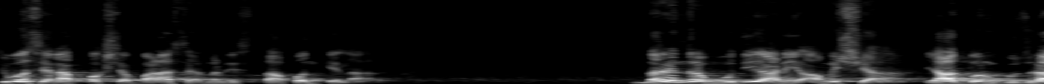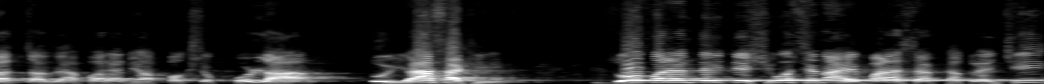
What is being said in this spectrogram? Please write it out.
शिवसेना पक्ष बाळासाहेबांनी स्थापन केला. नरेंद्र मोदी आणि अमित शहा या दोन गुजरातच्या व्यापाऱ्यांनी हा पक्ष फोडला तो यासाठी जोपर्यंत इथे शिवसेना आहे बाळासाहेब ठाकरेंची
